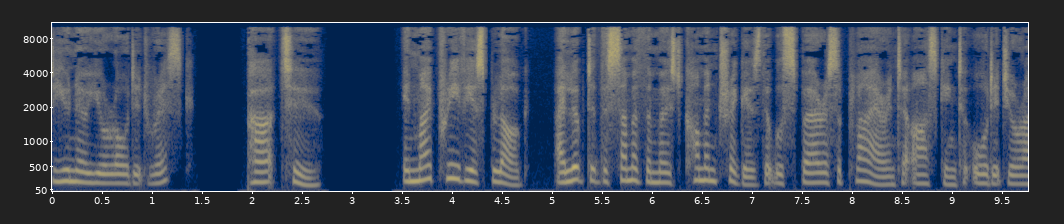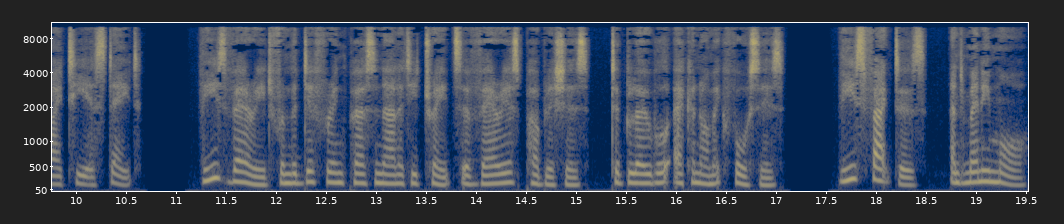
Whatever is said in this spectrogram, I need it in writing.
Do you know your audit risk? Part 2. In my previous blog, I looked at the some of the most common triggers that will spur a supplier into asking to audit your IT estate. These varied from the differing personality traits of various publishers to global economic forces. These factors, and many more,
